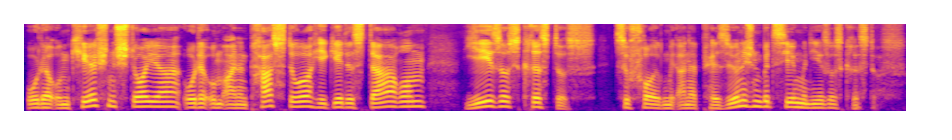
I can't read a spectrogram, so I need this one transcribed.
oder um Kirchensteuer oder um einen Pastor. Hier geht es darum, Jesus Christus zu folgen mit einer persönlichen Beziehung mit Jesus Christus.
